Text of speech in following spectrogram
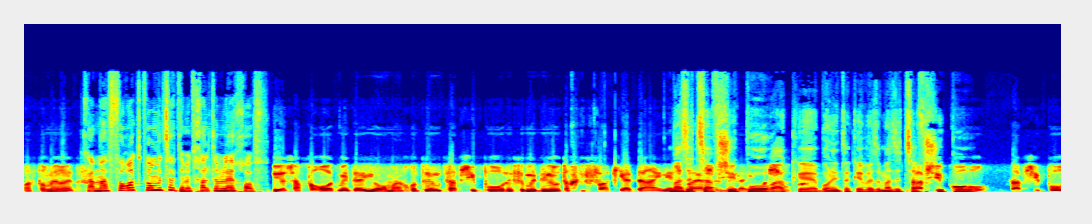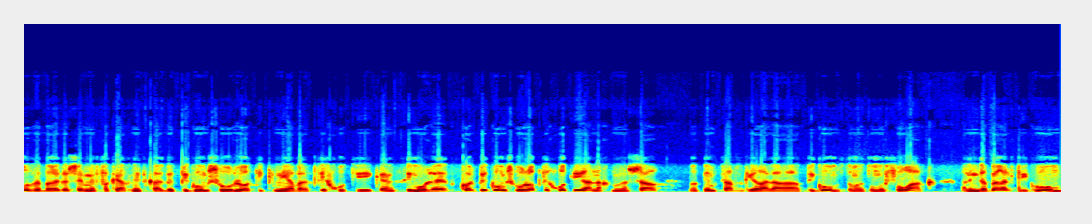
מה זאת אומרת? כמה הפרות כבר מצאתם? התחלתם לאכוף. יש הפרות מדי יום, אנחנו נותנים צו שיפור לפי מדיניות אכיפה, כי עדיין יש מה זה צו שיפור? רק בוא נתעכב על זה, מה זה צו שיפור? צו שיפור זה ברגע שמפקח נתקל בפיגום שהוא לא תקני אבל בטיחותי, כן, שימו לב. כל פיגום שהוא לא בטיחותי, אנחנו ישר נותנים צו סגירה לפיגום, זאת אומרת הוא מפורק. אני מדבר על פיגום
